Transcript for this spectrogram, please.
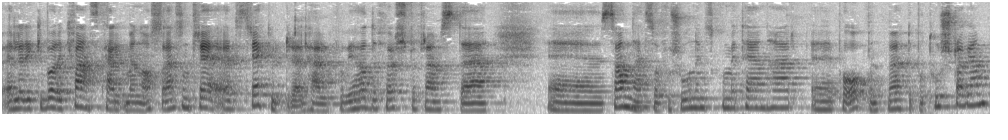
Eller ikke bare kvensk helg, men også en sånn tre, trekulturell helg. For vi hadde først og fremst eh, Sannhets- og forsoningskomiteen her eh, på åpent møte på torsdagen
